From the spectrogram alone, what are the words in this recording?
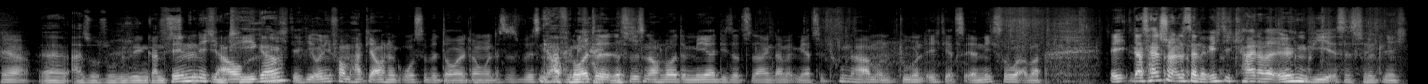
Ja. Äh, also so gesehen ganz Finde ich auch integer. richtig. Die Uniform hat ja auch eine große Bedeutung und das ist, wissen Ja, auch Leute, halt das wissen auch Leute mehr, die sozusagen damit mehr zu tun haben und du und ich jetzt eher nicht so, aber ich, das hat schon alles seine Richtigkeit, aber irgendwie ist es wirklich.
